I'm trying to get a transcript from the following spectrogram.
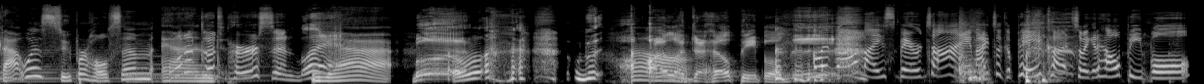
That was super wholesome and what a good person. Blech. Yeah. Uh, I like to help people. With all my spare time, I took a pay cut so I could help people.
